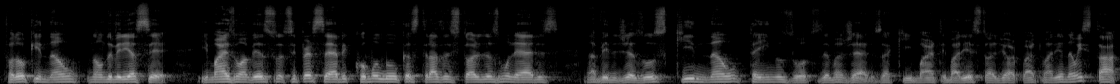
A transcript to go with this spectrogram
falou que não não deveria ser. E mais uma vez se percebe como Lucas traz a história das mulheres na vida de Jesus que não tem nos outros evangelhos. Aqui Marta e Maria, a história de Marta e Maria não está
